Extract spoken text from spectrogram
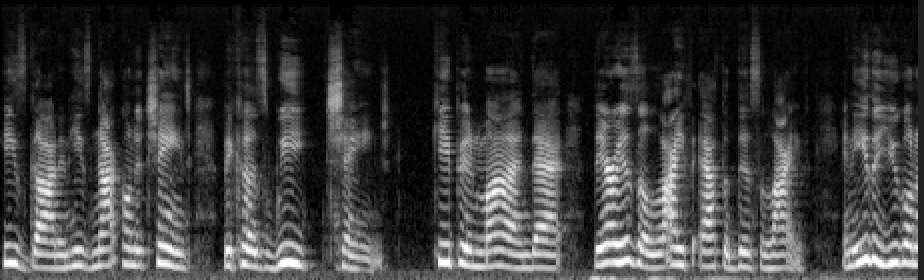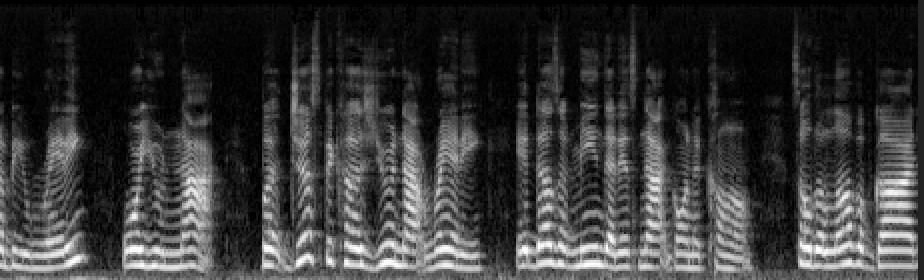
He's God, and He's not going to change because we change. Keep in mind that there is a life after this life, and either you're going to be ready or you're not. But just because you're not ready, it doesn't mean that it's not going to come. So the love of God,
